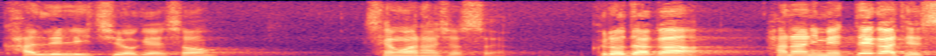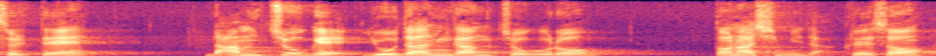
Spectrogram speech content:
갈릴리 지역에서 생활하셨어요. 그러다가 하나님의 때가 됐을 때 남쪽에 요단강 쪽으로 떠나십니다. 그래서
